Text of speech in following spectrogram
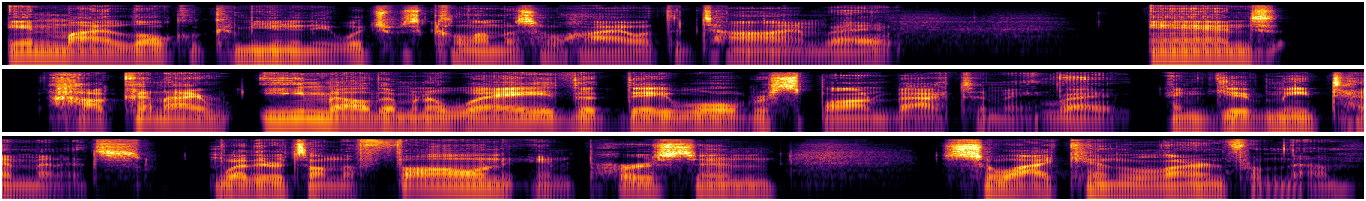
in my local community, which was Columbus, Ohio at the time. Right. And how can I email them in a way that they will respond back to me? Right. and give me 10 minutes, whether it's on the phone, in person, so I can learn from them.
